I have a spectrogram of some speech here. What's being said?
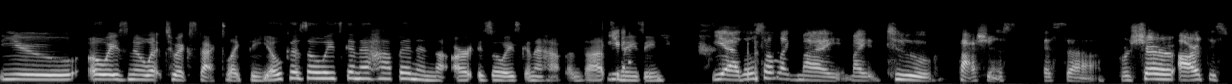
you always know what to expect. Like the yoga is always going to happen and the art is always going to happen. That's yeah. amazing. Yeah, those are like my my two passions is uh, for sure art is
